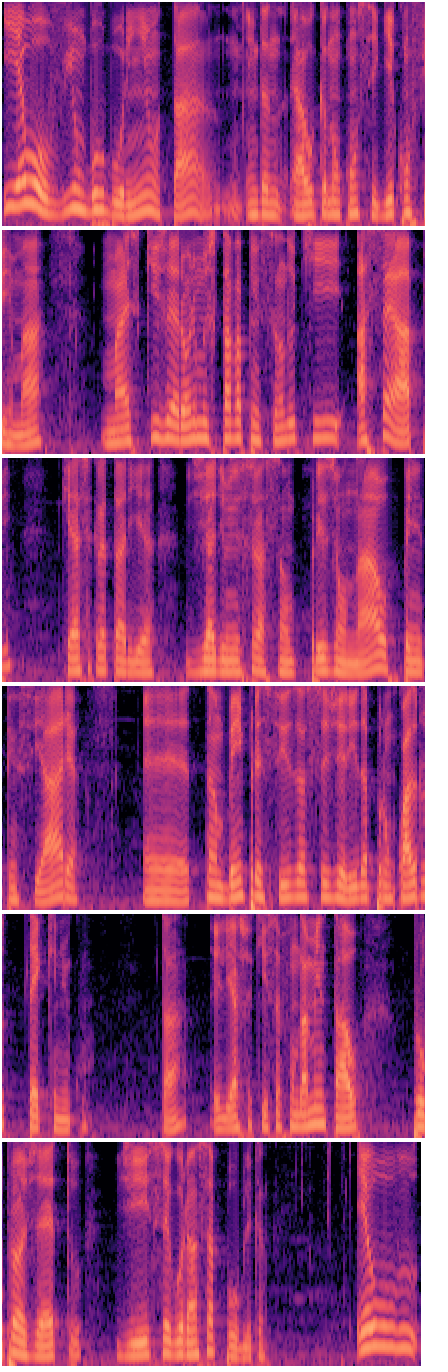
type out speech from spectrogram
E eu ouvi um burburinho, tá? Ainda é algo que eu não consegui confirmar, mas que Jerônimo estava pensando que a CEAP, que é a Secretaria de Administração Prisional Penitenciária, é, também precisa ser gerida por um quadro técnico, tá? Ele acha que isso é fundamental para o projeto de segurança pública. Eu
